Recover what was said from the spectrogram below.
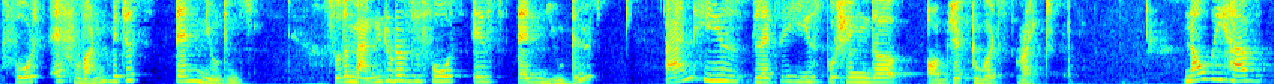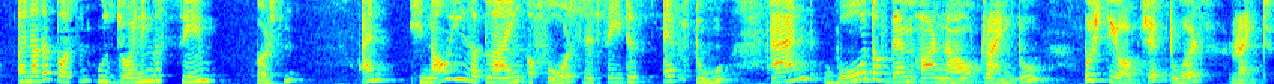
force F1 which is 10 newtons. So the magnitude of the force is 10 newtons and he is, let's say he is pushing the object towards right. Now we have another person who's joining the same person and he, now he's applying a force let's say it is F2 and both of them are now trying to push the object towards right.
